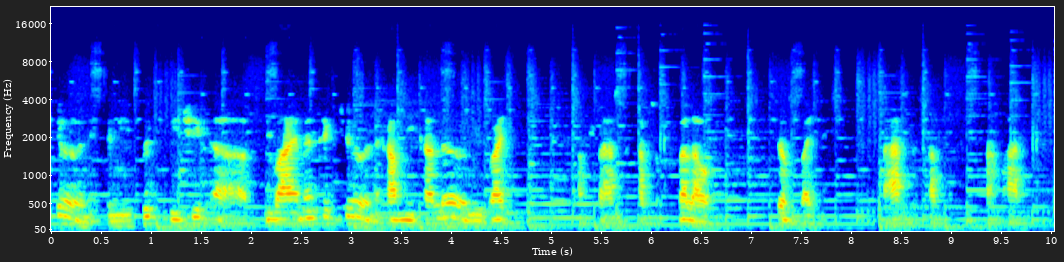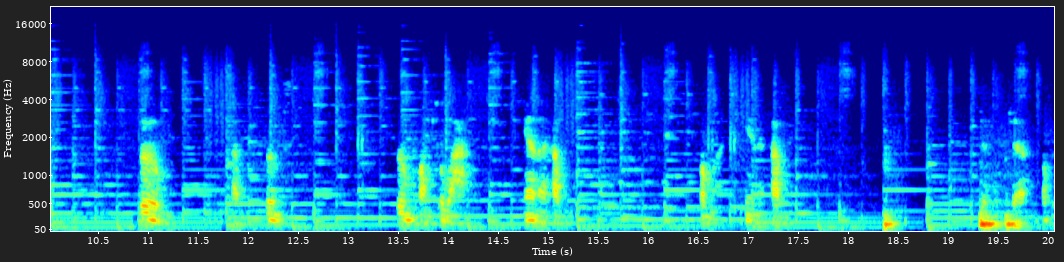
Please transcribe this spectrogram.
texture เนี่ยจะมี quick switching เอ่อ environment texture นะครับ มี color มี bright contrast นะครับสมมติว่าเราเลือก bright contrast นะครับ สามารถเพิ่มครับเพิ่มเพิ่มความสว่างเนี่ยนะครับ ประมาณนี้นะครับเดี๋ยวผมจะเข้าไป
